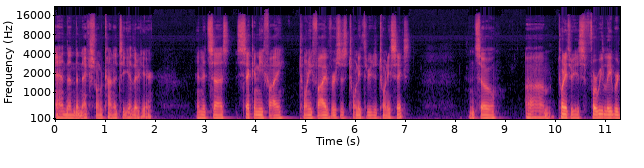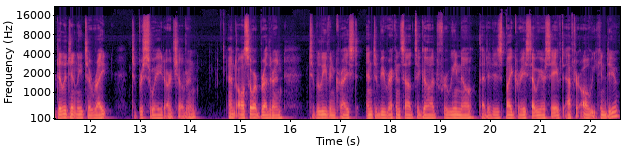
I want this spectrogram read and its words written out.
and then the next one kind of together here, and it's uh Second Nephi 25 verses 23 to 26. And so um, 23 is for we labor diligently to write to persuade our children and also our brethren to believe in Christ and to be reconciled to God for we know that it is by grace that we are saved after all we can do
